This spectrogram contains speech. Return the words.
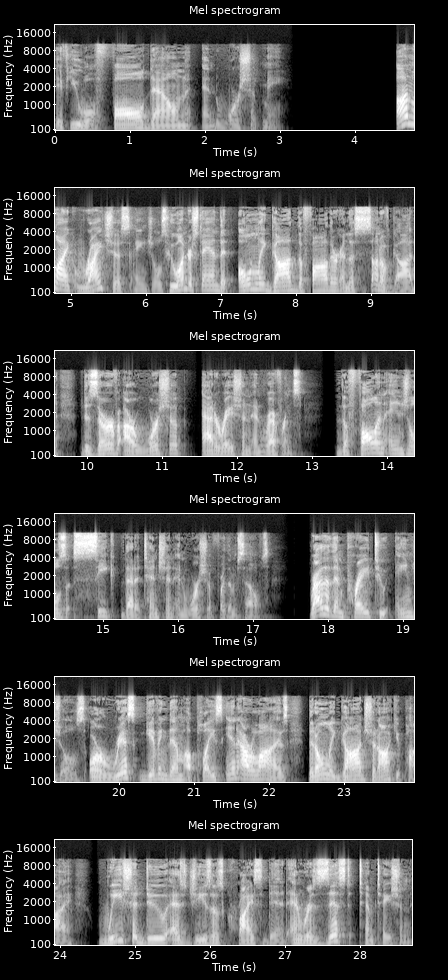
if you will fall down and worship me. Unlike righteous angels who understand that only God the Father and the Son of God deserve our worship, adoration, and reverence, the fallen angels seek that attention and worship for themselves. Rather than pray to angels or risk giving them a place in our lives that only God should occupy, we should do as Jesus Christ did and resist temptation,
